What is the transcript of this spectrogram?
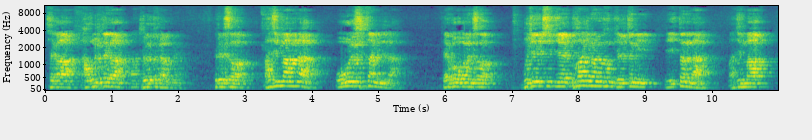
제가 나올 때가 되었더라고요. 그래서 마지막 날 5월 13일 날 대법원에서 무죄 취지의 파기환송 결정이 있던 날 마지막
